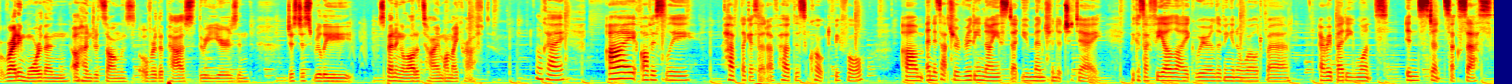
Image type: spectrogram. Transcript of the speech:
writing more than a hundred songs over the past three years and just just really spending a lot of time on my craft Okay. I obviously have, like I said, I've heard this quote before. Um, and it's actually really nice that you mentioned it today because I feel like we're living in a world where everybody wants instant success,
